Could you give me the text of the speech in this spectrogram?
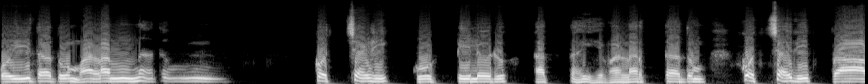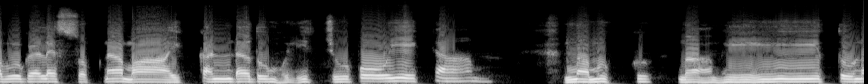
കൊയ്തതുമളന്നതും കൊച്ചഴിക്കൂട്ടിലൊരു തത്തയെ വളർത്തതും കൊച്ചരിപ്രാവുകളെ സ്വപ്നമായി കണ്ടതും ഒലിച്ചു പോയേക്കാം. നമുക്കു നാമേ തുണ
